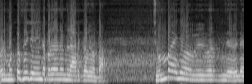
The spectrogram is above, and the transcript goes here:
ഒരു മുട്ടഫിക്കതിന്റെ പ്രയോജനമെങ്കിലും ആർക്കെങ്കിലും ഉണ്ടാ? ചുമ്മാ പിന്നെ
